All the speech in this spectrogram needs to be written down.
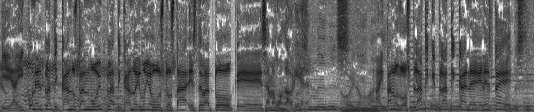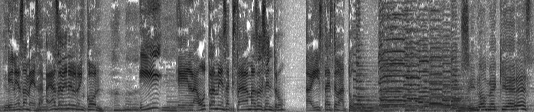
Y ahí con él platicando, están muy platicando ahí muy a gusto. Está este vato que se llama Juan Gabriel. Ahí están los dos, plática y plática en, en este, en esa mesa. Allá se ve en el rincón. Y en la otra mesa que está más al centro, ahí está este vato. Si no me quieres,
